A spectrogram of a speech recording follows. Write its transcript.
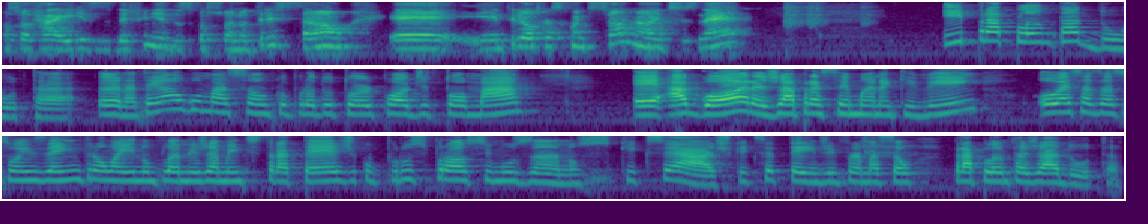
com suas raízes definidas, com sua nutrição, é, entre outras condicionantes, né? E para planta adulta, Ana, tem alguma ação que o produtor pode tomar é, agora, já para a semana que vem? Ou essas ações entram aí num planejamento estratégico para os próximos anos? O que, que você acha? O que, que você tem de informação para a planta já adulta?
